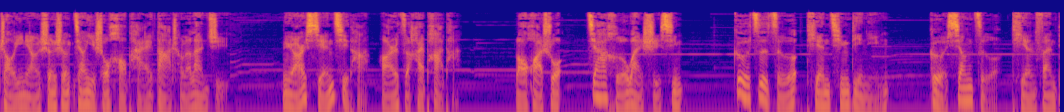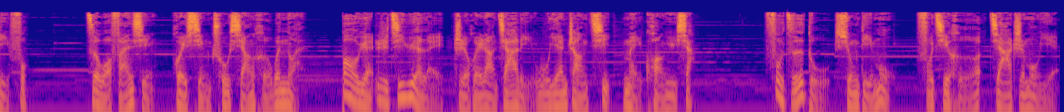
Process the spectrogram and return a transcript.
赵姨娘生生将一手好牌打成了烂局。女儿嫌弃他，儿子害怕他。老话说：“家和万事兴。”各自责天清地宁，各相责天翻地覆。自我反省会醒出祥和温暖，抱怨日积月累只会让家里乌烟瘴气、每况愈下。父子笃，兄弟睦，夫妻和，家之睦也。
